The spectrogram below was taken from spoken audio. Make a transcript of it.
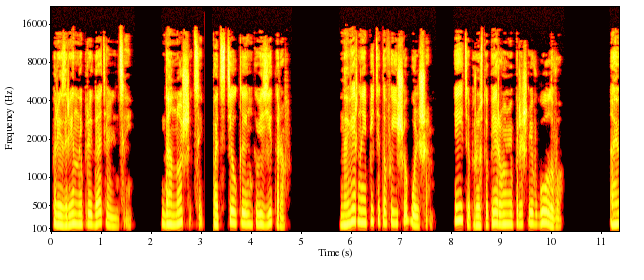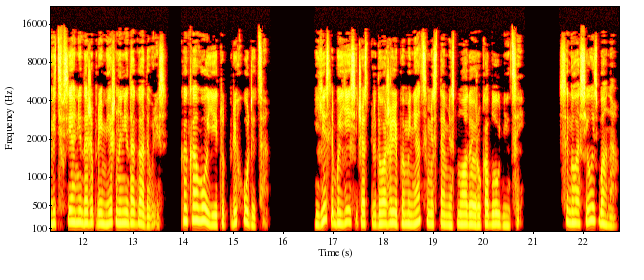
Презренной предательницей. Доносчицей, подстилкой инквизиторов. Наверное, эпитетов и еще больше. Эти просто первыми пришли в голову. А ведь все они даже примерно не догадывались, каково ей тут приходится. Если бы ей сейчас предложили поменяться местами с молодой рукоблудницей, согласилась бы она.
